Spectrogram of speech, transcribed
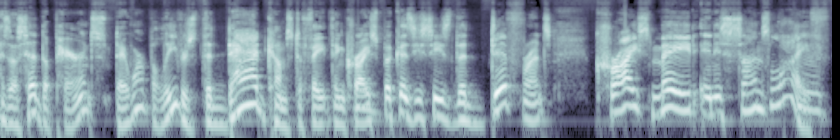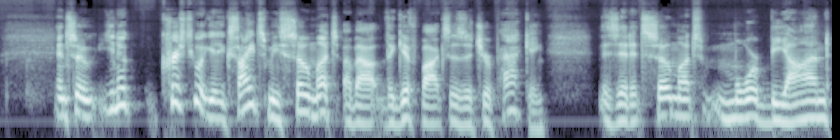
as I said, the parents, they weren't believers. The dad comes to faith in Christ mm. because he sees the difference Christ made in his son's life. Mm. And so, you know, Christy, what excites me so much about the gift boxes that you're packing is that it's so much more beyond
